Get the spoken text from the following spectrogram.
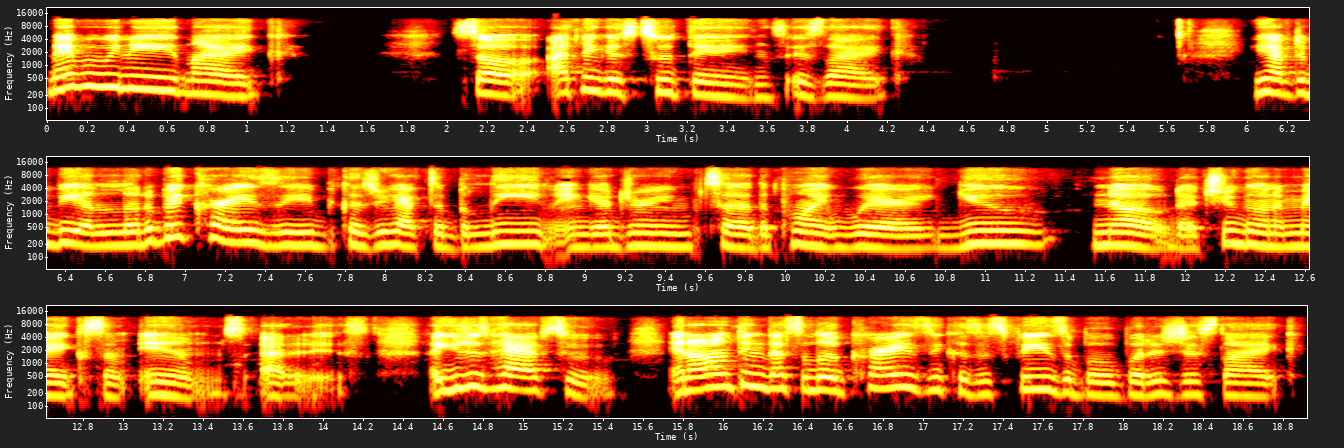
Maybe we need like so I think it's two things. It's like you have to be a little bit crazy because you have to believe in your dream to the point where you know that you're going to make some M's out of this. Like you just have to. And I don't think that's a little crazy because it's feasible, but it's just like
